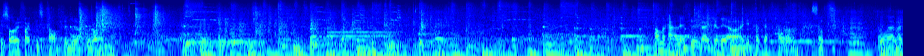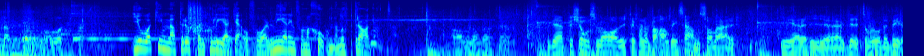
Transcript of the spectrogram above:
Vi sa ju faktiskt plan fyra. Det var. Ja men härligt, nu verkar vi ha hittat rätt här. Så vänta. Joakim möter upp en kollega och får mer information om uppdraget. Det är en person som är avviken från ett behandlingshem som är nere i eh, gateområde D.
